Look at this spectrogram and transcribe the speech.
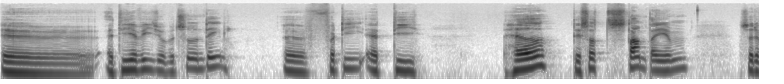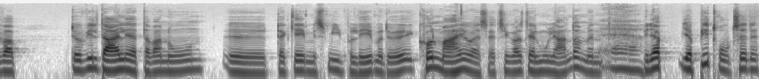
øh, at de her videoer betød en del. Øh, fordi at de havde det så stramt derhjemme, så det var, det var vildt dejligt, at der var nogen, øh, der gav mig smil på læben. Og det var jo ikke kun mig jo, altså jeg tænker også, det er alle mulige andre, men, ja. men jeg, jeg bidrog til det.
